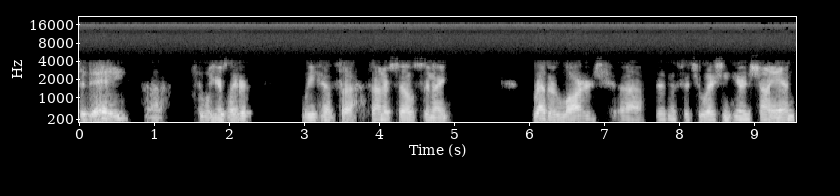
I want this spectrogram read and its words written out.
today, uh, several years later, we have uh, found ourselves in a rather large uh, business situation here in Cheyenne,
